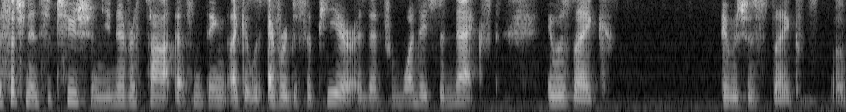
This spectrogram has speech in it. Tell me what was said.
such an institution. You never thought that something like it would ever disappear, and then from one day to the next, it was like it was just like uh,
